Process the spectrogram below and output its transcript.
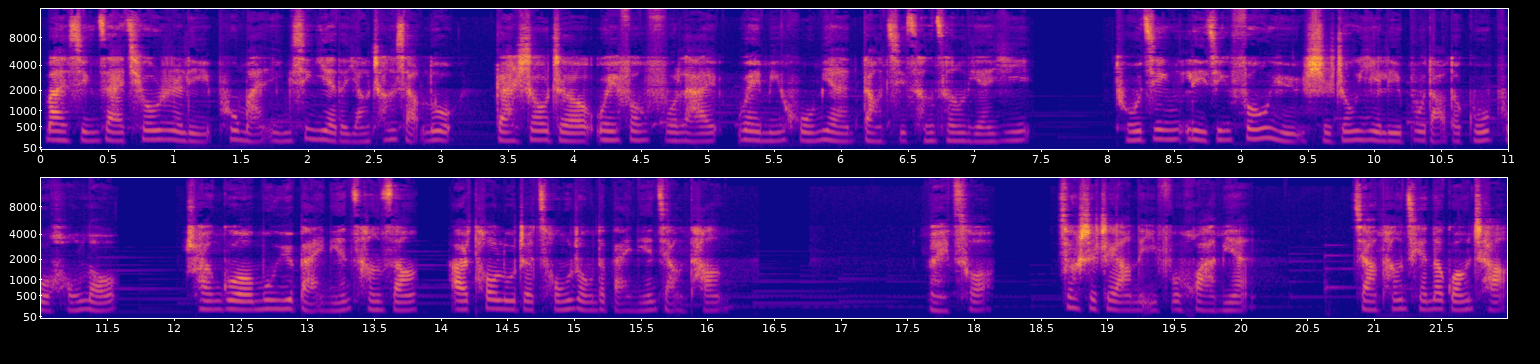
慢行在秋日里铺满银杏叶的羊肠小路，感受着微风拂来，未名湖面荡起层层涟漪。途经历经风雨始终屹立不倒的古朴红楼，穿过沐浴百年沧桑而透露着从容的百年讲堂。没错，就是这样的一幅画面。讲堂前的广场，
